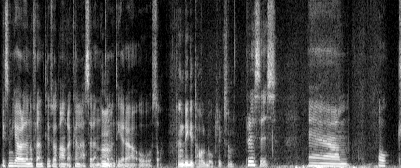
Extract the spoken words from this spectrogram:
liksom göra den offentlig så att andra kan läsa den och Mm. kommentera och så. En digital bok liksom. Precis. Ehm, och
